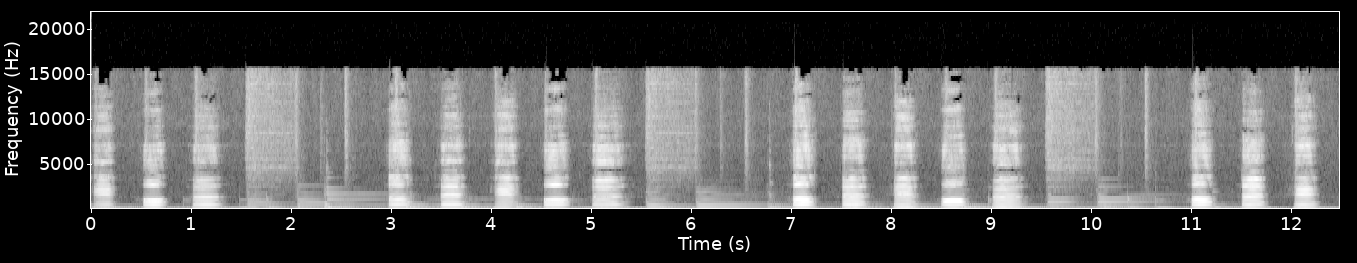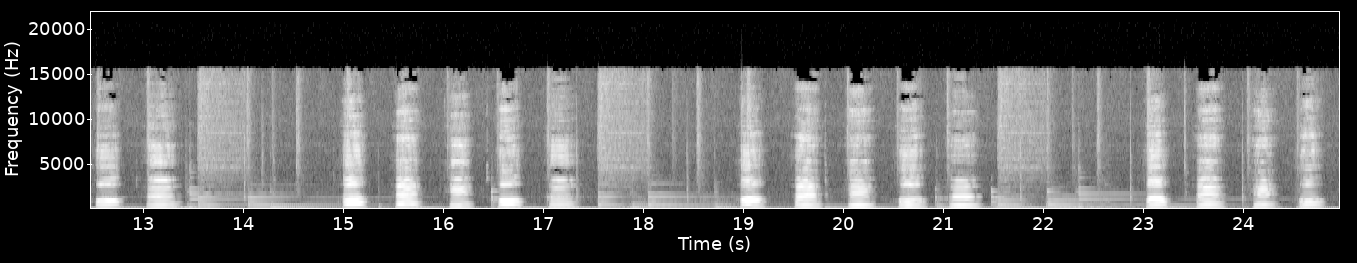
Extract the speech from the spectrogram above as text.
he ho hu. Ha he he ho hu. Ha えいほう。あえいほう。あえいほう。あえいほう。あえいほう。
